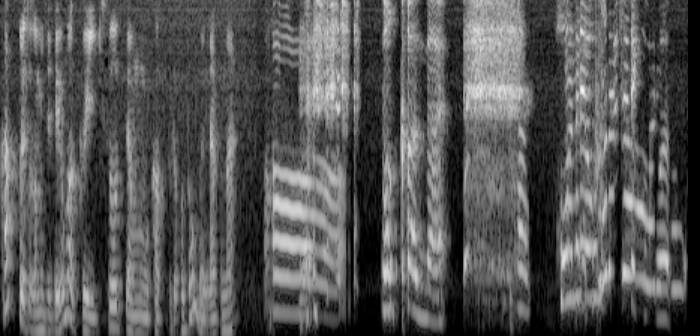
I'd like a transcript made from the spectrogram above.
カップルとか見ててうまくいきそうって思うカップルほとんどいなくない？ああ。わかんないあ。本音を隠してこう友達は割と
